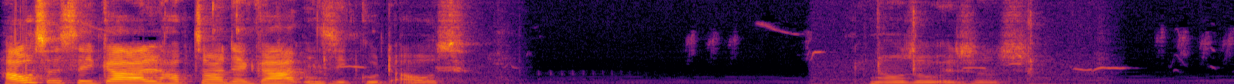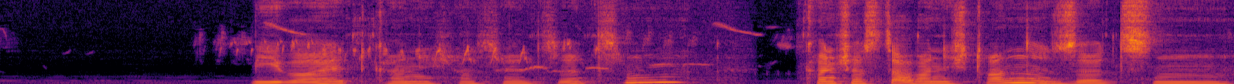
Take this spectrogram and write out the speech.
Haus ist egal, Hauptsache der Garten sieht gut aus. Genau so ist es. Wie weit kann ich das jetzt setzen? Kann ich das da aber nicht dran setzen.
